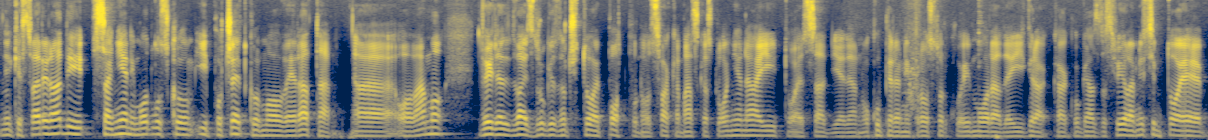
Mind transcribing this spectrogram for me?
neke stvari radi sa njenim odluskom i početkom ove rata a, ovamo 2022. znači to je potpuno svaka maska sklonjena i to je sad jedan okupirani prostor koji mora da igra kako gazda svira. Mislim, to je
